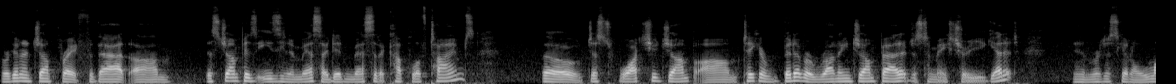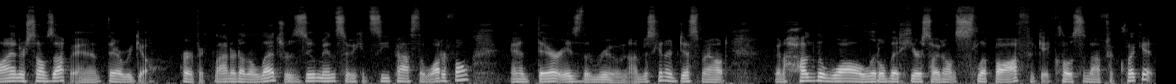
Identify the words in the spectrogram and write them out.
We're going to jump right for that. Um, this jump is easy to miss. I did miss it a couple of times. So just watch you jump. Um, take a bit of a running jump at it just to make sure you get it. And we're just going to line ourselves up, and there we go. Perfect. Landed on the ledge. We'll zoom in so we can see past the waterfall. And there is the rune. I'm just going to dismount. I'm going to hug the wall a little bit here so I don't slip off. Get close enough to click it.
